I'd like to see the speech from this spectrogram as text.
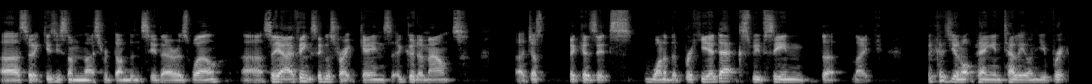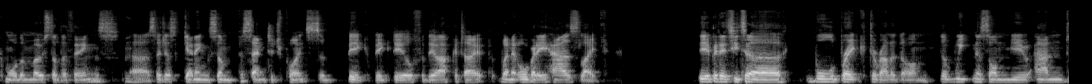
Uh, so it gives you some nice redundancy there as well. Uh, so yeah, I think Single Strike gains a good amount uh, just because it's one of the brickier decks. We've seen that like because you're not playing Inteleon, you brick more than most other things. Mm-hmm. Uh, so just getting some percentage points is a big, big deal for the archetype when it already has like the ability to wall break Duraludon, the weakness on Mew and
